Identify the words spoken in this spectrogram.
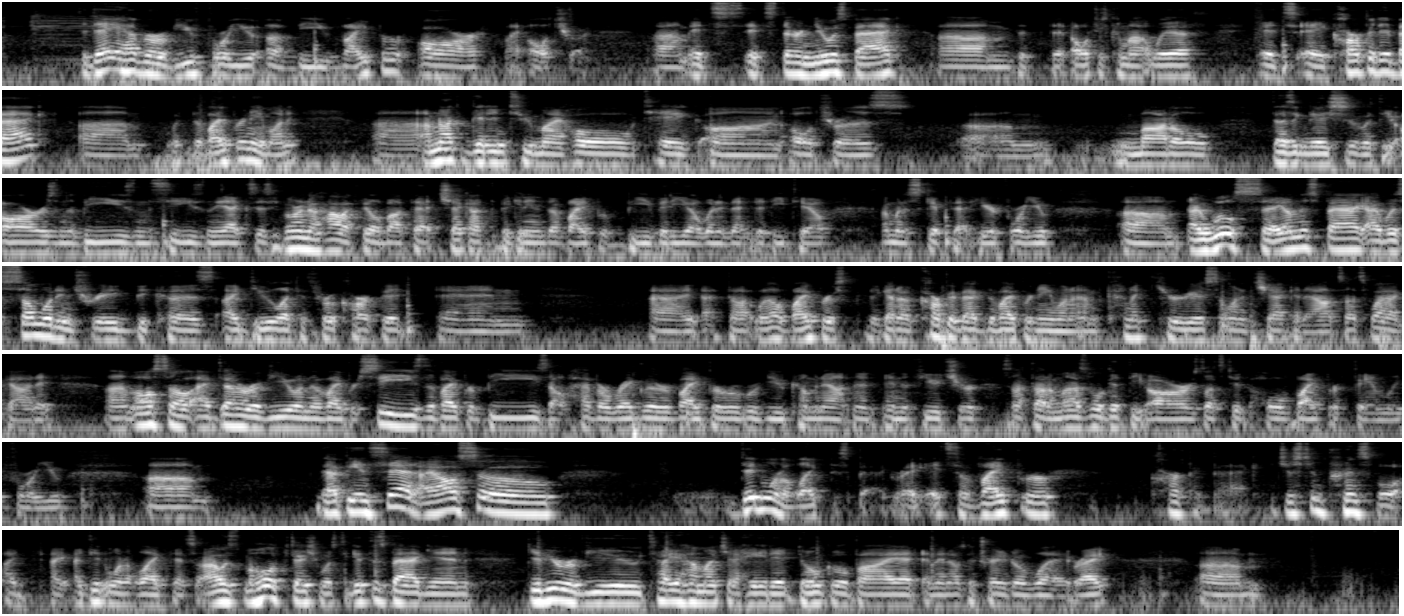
Today I have a review for you of the Viper R by Ultra. Um, it's it's their newest bag um, that, that, Ultra's come out with. It's a carpeted bag um, with the Viper name on it. Uh, I'm not gonna get into my whole take on Ultra's um, model designations with the R's and the B's and the C's and the X's. If you want to know how I feel about that, check out the beginning of the Viper B video. Went into that into detail. I'm to skip that here for you. Um, I will say on this bag, I was somewhat intrigued because I do like to throw carpet, and I, I thought, well, Vipers, they got a carpet bag, the Viper name on it. I'm kind of curious. I want to check it out, so that's why I got it. Um, also, I've done a review on the Viper C's, the Viper B's. I'll have a regular Viper review coming out in, in the future, so I thought I might as well get the R's. Let's do the whole Viper family for you. Um, that being said, I also didn't want to like this bag, right? It's a Viper carpet bag. Just in principle, I, I, I, didn't want to like that. So I was my whole expectation was to get this bag in, give you a review, tell you how much I hate it, don't go buy it, and then I was gonna trade it away, right? Um,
